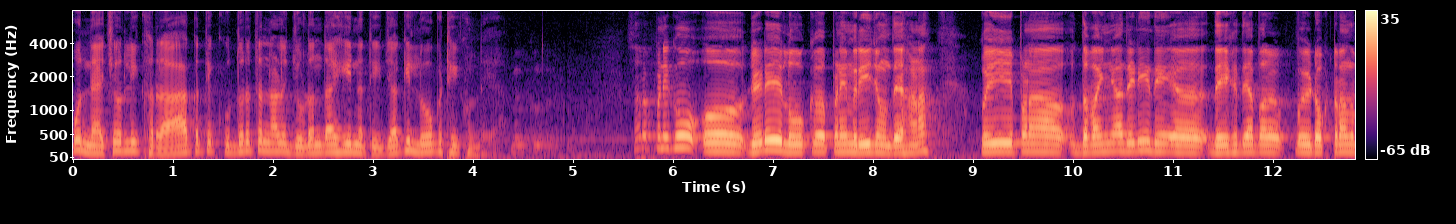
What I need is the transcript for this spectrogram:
ਉਹ ਨੇਚਰਲੀ ਖੁਰਾਕ ਤੇ ਕੁਦਰਤ ਨਾਲ ਜੁੜਨ ਦਾ ਹੀ ਨਤੀਜਾ ਕਿ ਲੋਕ ਠੀਕ ਹੁੰਦੇ ਆ। ਸਰ ਆਪਣੇ ਕੋ ਜਿਹੜੇ ਲੋਕ ਆਪਣੇ ਮਰੀਜ਼ ਆਉਂਦੇ ਹਨਾ? ਕੋਈ ਆਪਣਾ ਦਵਾਈਆਂ ਜਿਹੜੀਆਂ ਦੇਖਦੇ ਆ ਪਰ ਕੋਈ ਡਾਕਟਰਾਂ ਦਾ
